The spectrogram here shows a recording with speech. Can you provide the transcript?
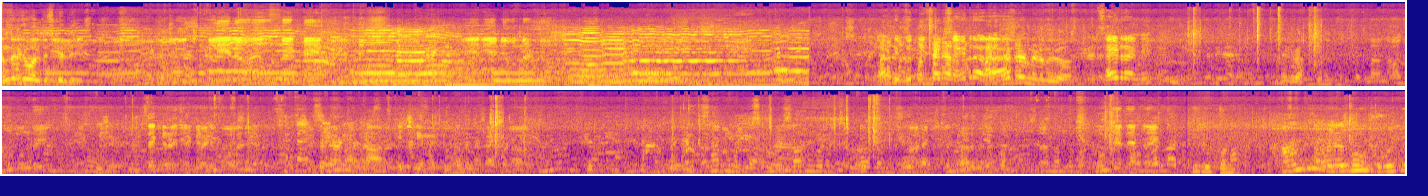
అందరికి వాళ్ళు తీసుకెళ్ళి. సైడ్ రండి మేడం మీరు సైడ్ రండి ఆంధ్ర రెవెన్యూ బోర్డు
